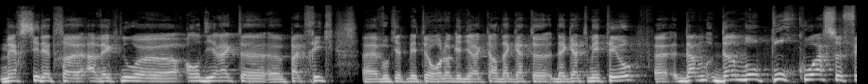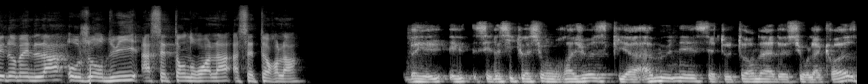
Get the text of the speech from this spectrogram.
Merci d'être euh, avec nous euh, en direct, euh, Patrick, vous qui êtes météorologue et directeur d'Agathe Météo. D'un mot, pourquoi ce phénomène-là, aujourd'hui, à cet endroit-là, à cette heure-là? C'est la situation orageuse qui a amené cette tornade sur la Creuse.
